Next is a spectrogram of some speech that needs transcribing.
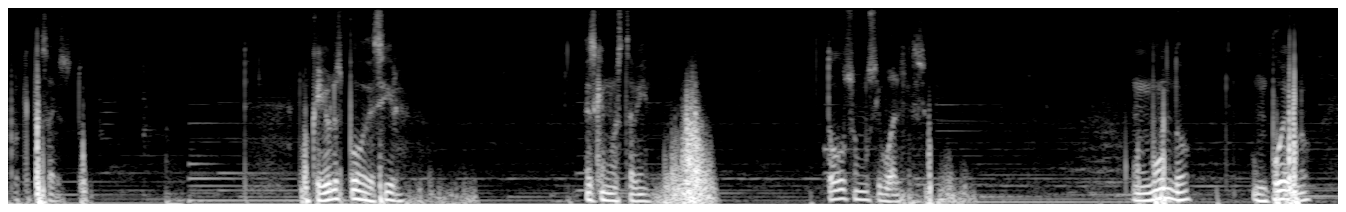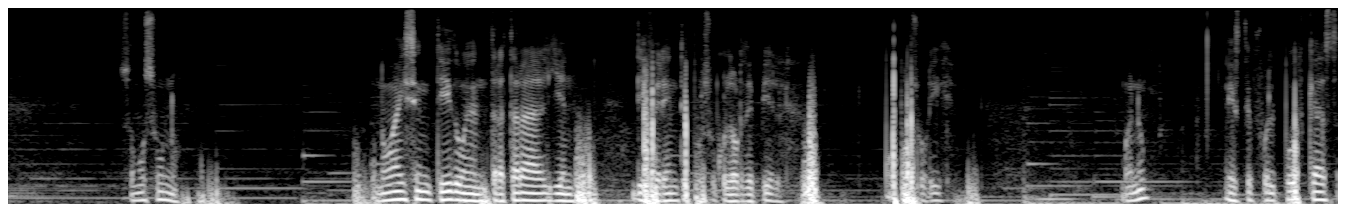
¿Por qué pasa esto? Lo que yo les puedo decir es que no está bien. Todos somos iguales. Un mundo, un pueblo, somos uno. No hay sentido en tratar a alguien diferente por su color de piel o por su origen. Bueno, este fue el podcast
